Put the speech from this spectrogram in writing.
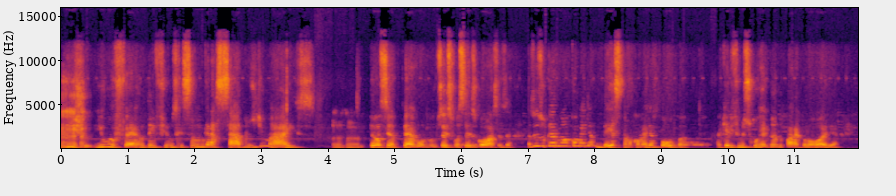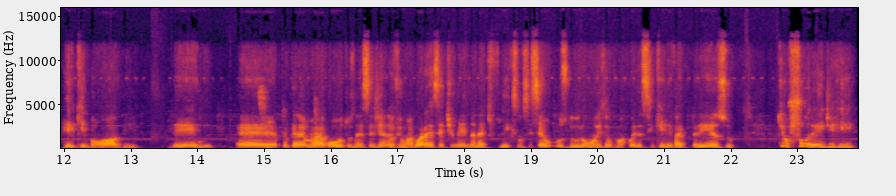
Bicho, e o Will Ferrell tem filmes que são engraçados demais. Uhum. Então, assim, eu pego, não sei se vocês gostam, às vezes eu quero ver uma comédia besta, uma comédia boba. Aquele filme Escorregando para a Glória, Rick Bob, dele. É, eu quero lembrar outros nesse gênero. Eu vi um agora recentemente na Netflix, não sei se é Os Durões, alguma coisa assim que ele vai preso, que eu chorei de rir.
